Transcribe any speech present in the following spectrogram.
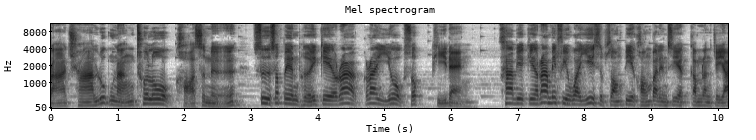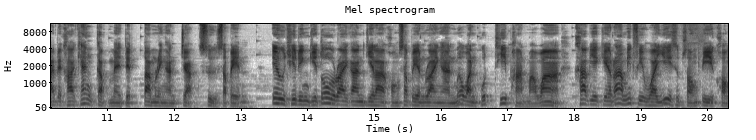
ราชาลูกหนังทั่วโลกขอเสนอ สื่อสเปนเผยเกราใกล้โยกซบผีแดง คาเบียเกรามิดฟิลวัย 22 ปีของบาเลนเซียกำลังจะย้ายไปค้าแข่งกับแมนเต็ดตามรายงานจากสื่อสเปน เอลชิริงกิโตรายการกีฬาของสเปนรายงานเมื่อวันพุธที่ผ่านมาว่า คาเบียเกรามิดฟิลวัย 22 ปีของ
